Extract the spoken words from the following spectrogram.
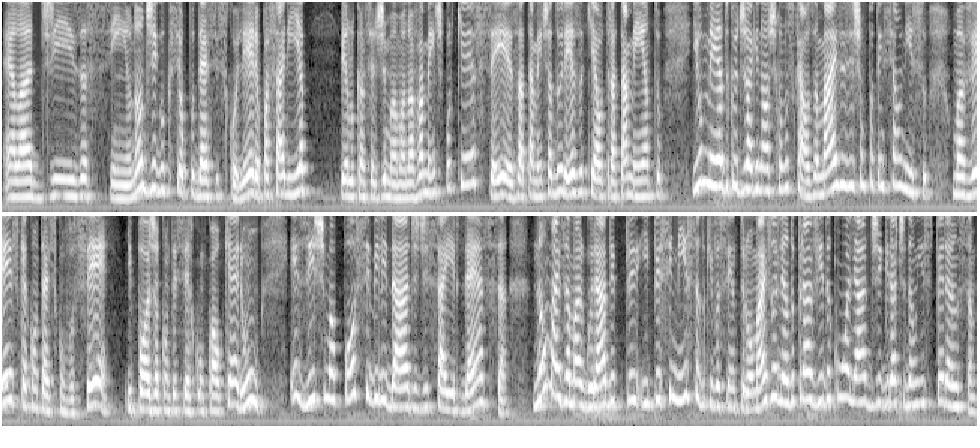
Ela diz assim: Eu não digo que se eu pudesse escolher, eu passaria pelo câncer de mama novamente, porque sei exatamente a dureza que é o tratamento e o medo que o diagnóstico nos causa. Mas existe um potencial nisso. Uma vez que acontece com você, e pode acontecer com qualquer um, existe uma possibilidade de sair dessa não mais amargurado e, e pessimista do que você entrou, mas olhando para a vida com um olhar de gratidão e esperança.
